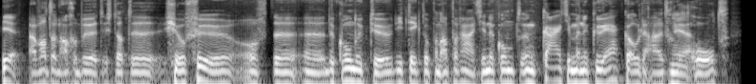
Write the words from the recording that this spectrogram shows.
Yeah. Maar wat er dan gebeurt, is dat de chauffeur of de, uh, de conducteur die tikt op een apparaatje en er komt een kaartje met een QR-code uitgerold. Yeah.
